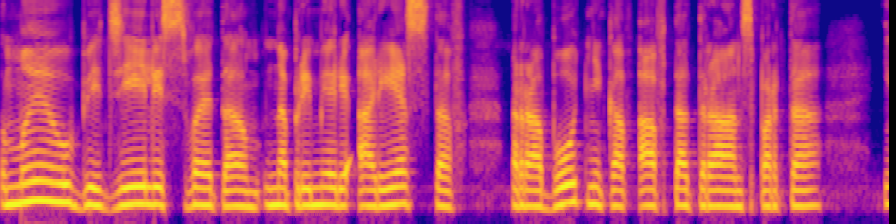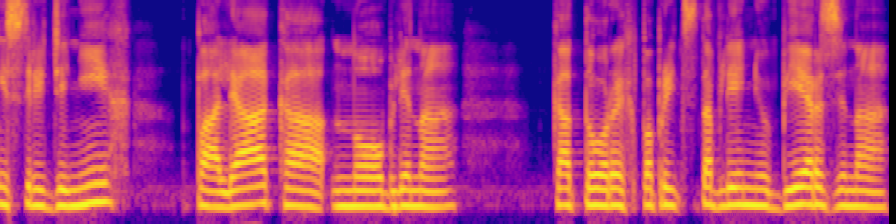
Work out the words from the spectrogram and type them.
Мы убедились в этом на примере арестов работников автотранспорта и среди них поляка Ноблина, которых по представлению Берзина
